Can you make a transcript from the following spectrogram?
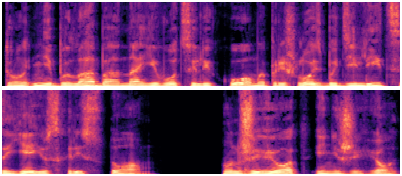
то не была бы она его целиком, и пришлось бы делиться ею с Христом. Он живет и не живет,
